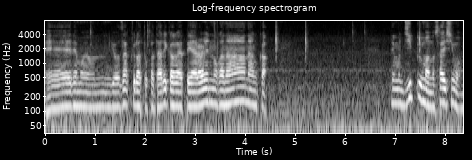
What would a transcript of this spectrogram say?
えー、でも夜桜とか誰かがやっぱやられんのかな？なんか。でもジップマンの最新話もう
